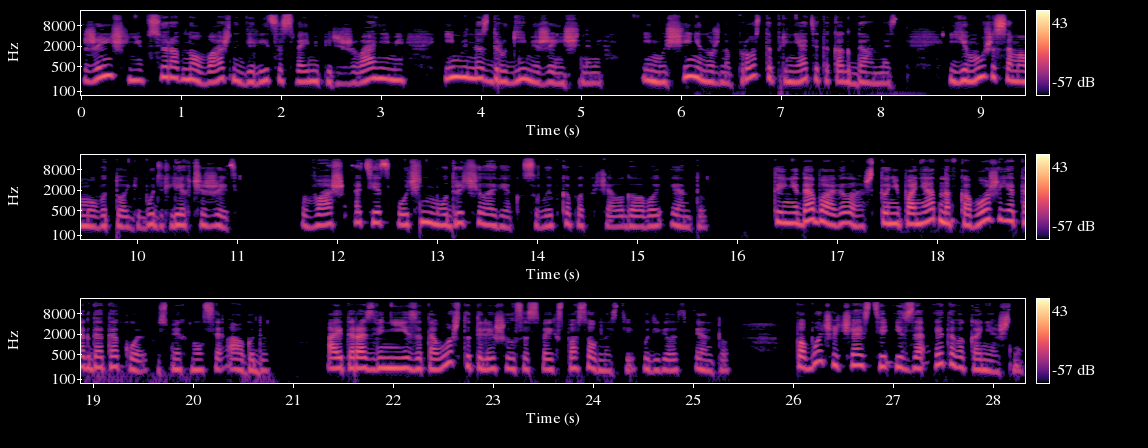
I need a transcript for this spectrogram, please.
женщине все равно важно делиться своими переживаниями именно с другими женщинами, и мужчине нужно просто принять это как данность. Ему же самому в итоге будет легче жить. «Ваш отец очень мудрый человек», — с улыбкой покачала головой Энту. «Ты не добавила, что непонятно, в кого же я тогда такой», — усмехнулся Агуду. «А это разве не из-за того, что ты лишился своих способностей?» — удивилась Энту. «По большей части из-за этого, конечно.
